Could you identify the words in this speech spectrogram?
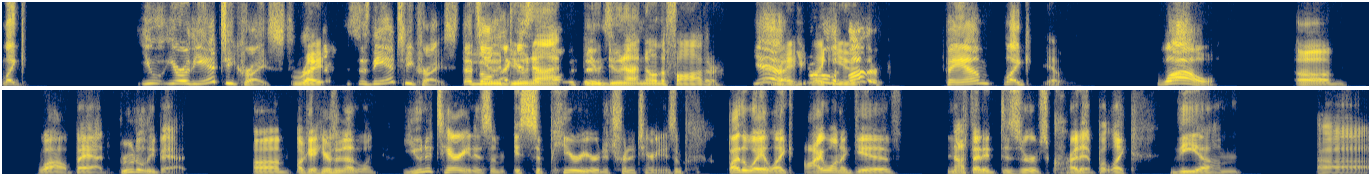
like you you're the antichrist Right. this is the antichrist that's all you do not you do not know the Father. yeah right? you don't Like know the you- father fam like Yep. wow um wow bad brutally bad um okay here's another one unitarianism is superior to trinitarianism by the way like i want to give not that it deserves credit but like the um uh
